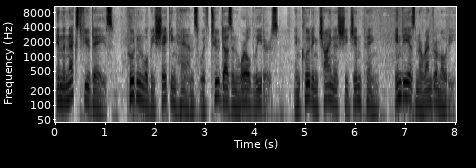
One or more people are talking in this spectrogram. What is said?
In the next few days, Putin will be shaking hands with two dozen world leaders, including China's Xi Jinping, India's Narendra Modi,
